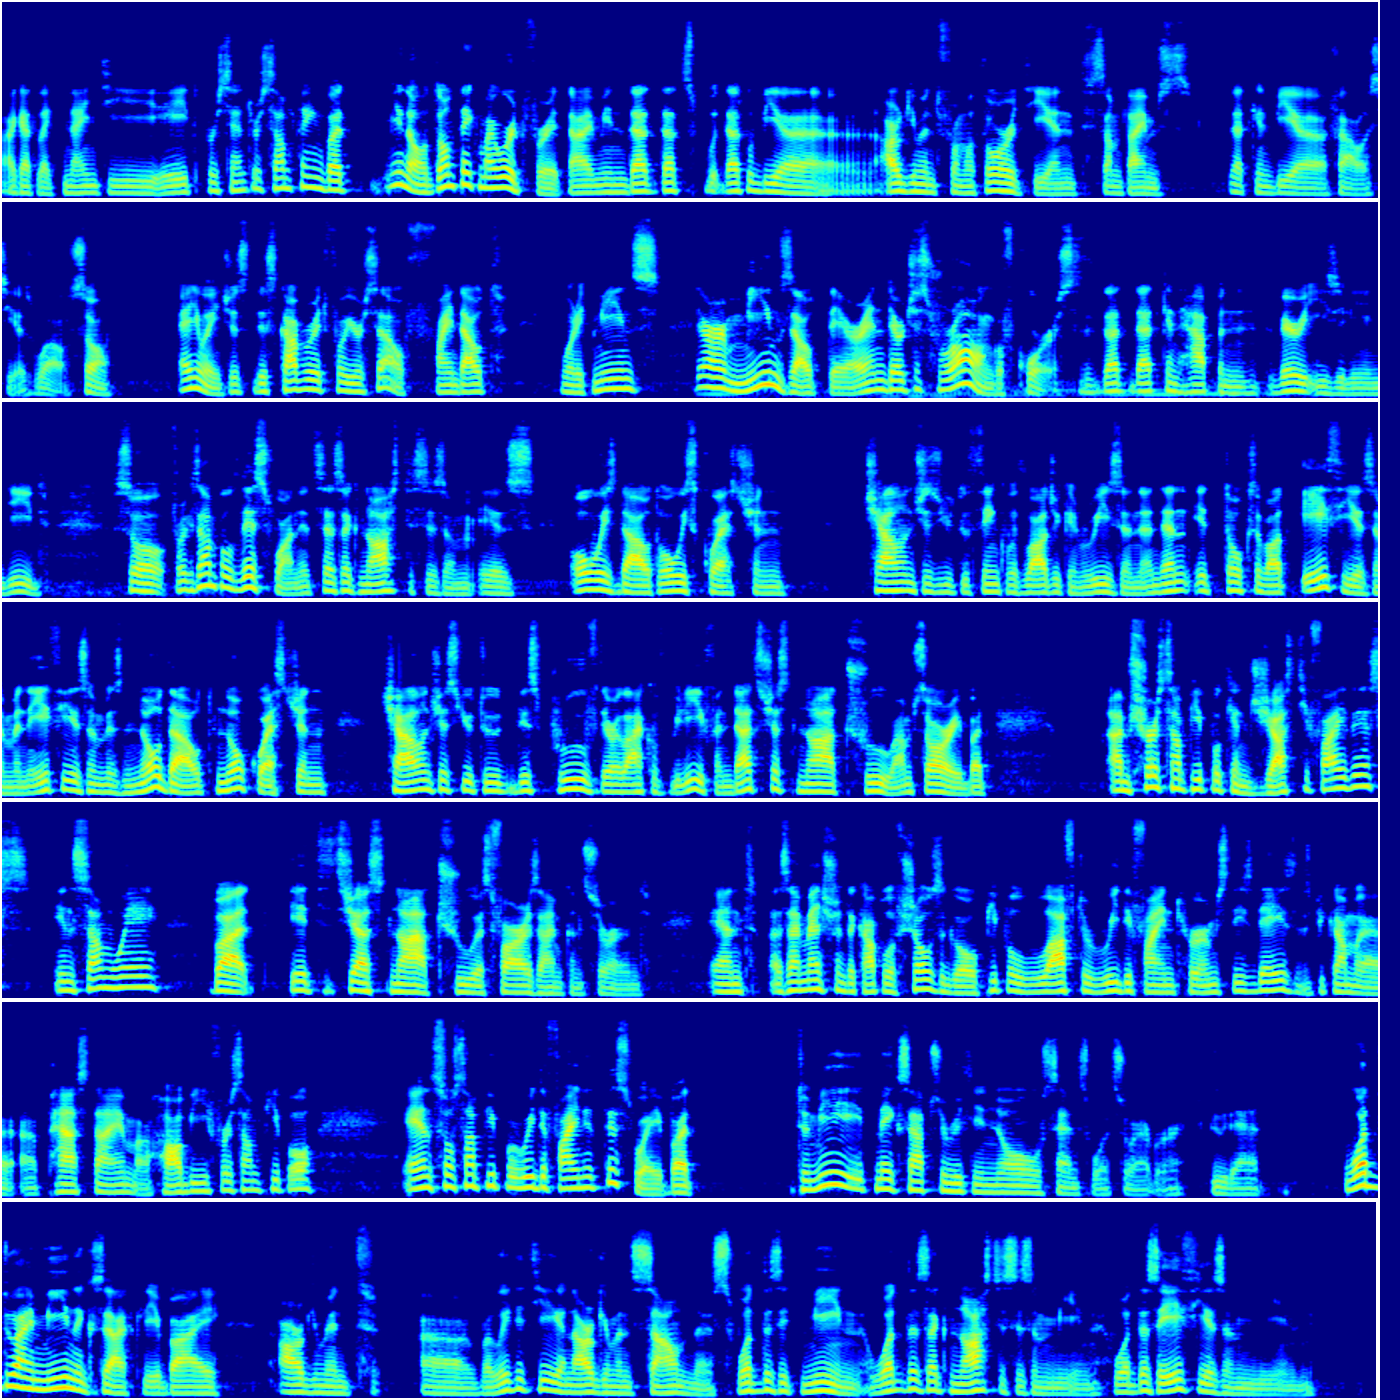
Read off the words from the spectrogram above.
I got like 98% or something, but you know, don't take my word for it. I mean, that that's that would be a argument from authority and sometimes that can be a fallacy as well. So, anyway, just discover it for yourself. Find out what it means. There are memes out there and they're just wrong, of course. That that can happen very easily indeed. So, for example, this one, it says agnosticism is always doubt, always question, challenges you to think with logic and reason. And then it talks about atheism, and atheism is no doubt, no question, challenges you to disprove their lack of belief. And that's just not true. I'm sorry, but I'm sure some people can justify this in some way, but it's just not true as far as I'm concerned. And as I mentioned a couple of shows ago, people love to redefine terms these days. It's become a, a pastime, a hobby for some people. And so some people redefine it this way. But to me, it makes absolutely no sense whatsoever to do that. What do I mean exactly by argument uh, validity and argument soundness? What does it mean? What does agnosticism mean? What does atheism mean?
